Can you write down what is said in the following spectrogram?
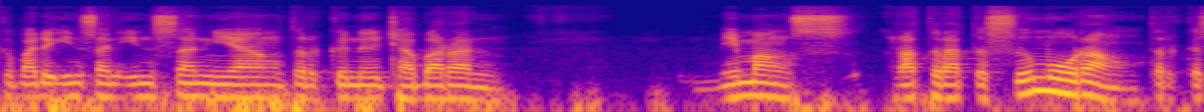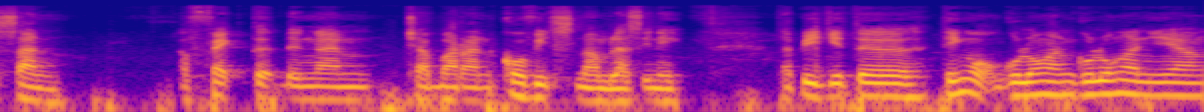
kepada insan-insan yang terkena cabaran memang rata-rata semua orang terkesan affected dengan cabaran COVID-19 ini. Tapi kita tengok golongan-golongan yang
